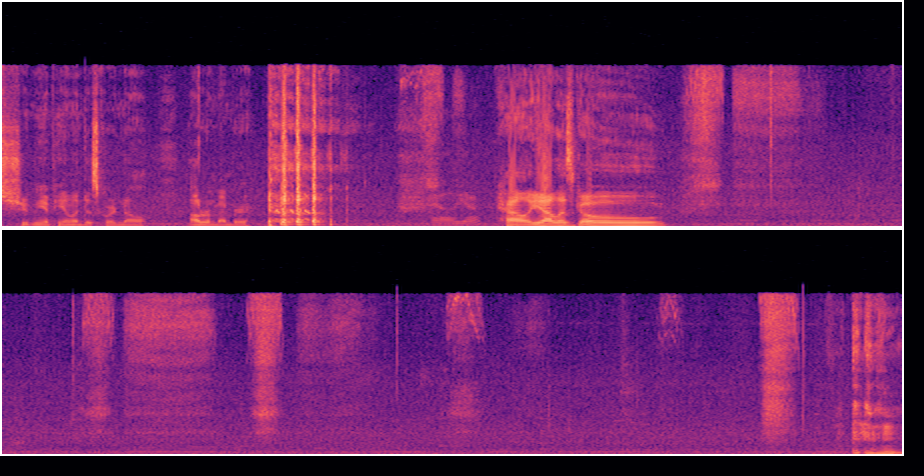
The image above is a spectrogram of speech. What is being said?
shoot me a PM on Discord and I'll, I'll remember. Hell yeah. Hell yeah, let's go.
